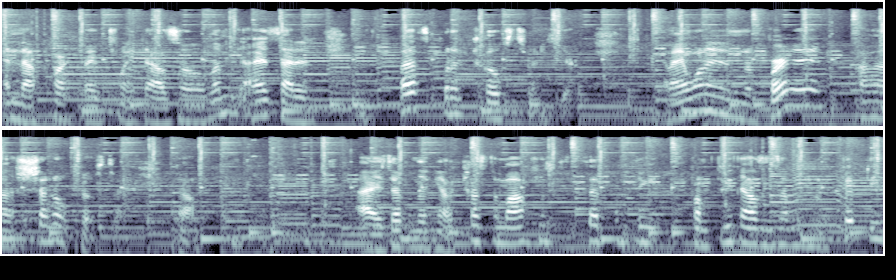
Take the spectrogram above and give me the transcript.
and that park by 20,000 so let me I decided let's put a coaster in here. And I wanted an inverted uh, shuttle coaster no I definitely have custom options from, from 3,750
